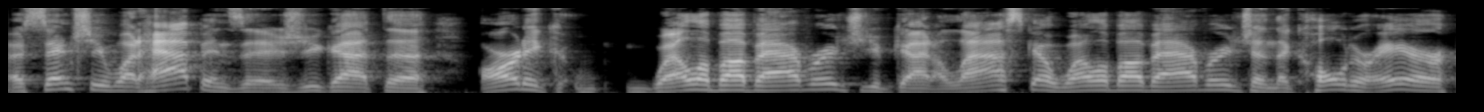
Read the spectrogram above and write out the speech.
essentially, what happens is you got the Arctic well above average, you've got Alaska well above average, and the colder air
